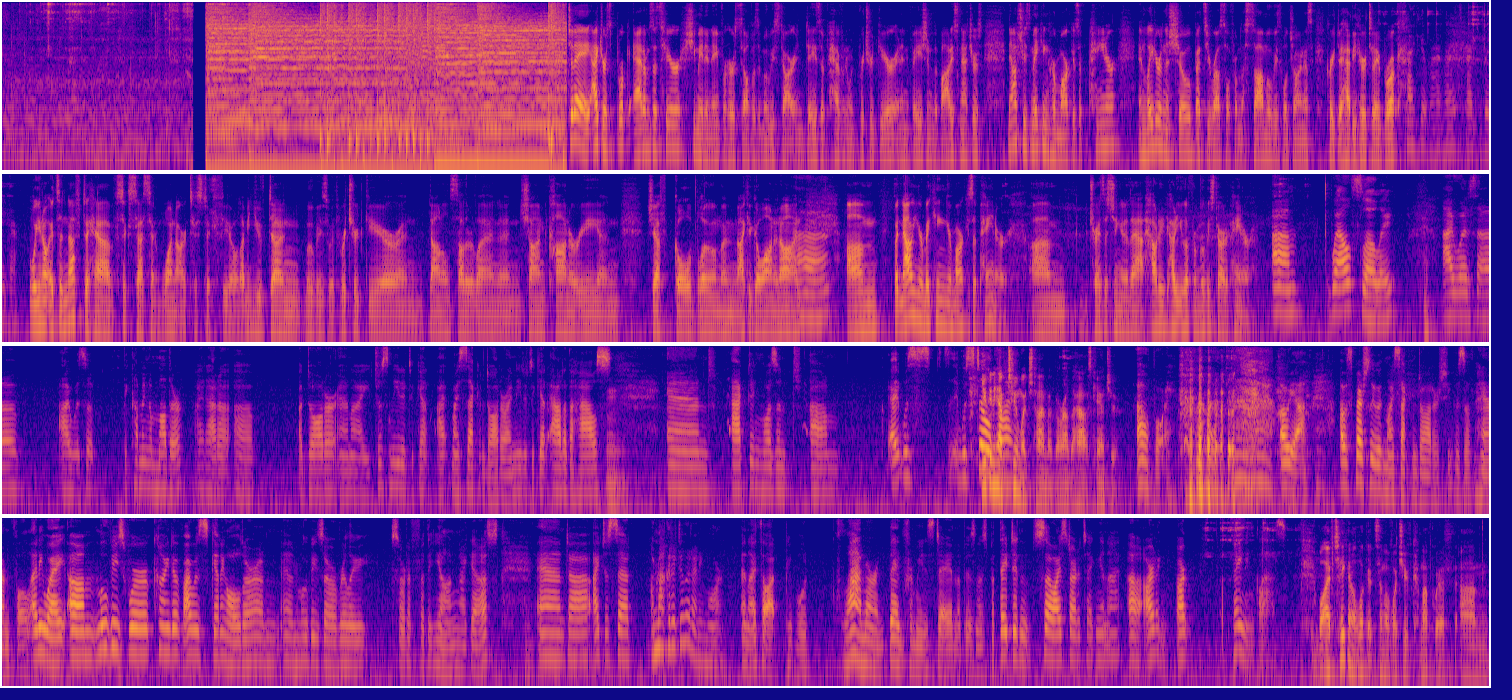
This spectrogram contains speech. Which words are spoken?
Today, actress Brooke Adams is here. She made a name for herself as a movie star in Days of Heaven with Richard Gere and Invasion of the Body Snatchers. Now she's making her mark as a painter. And later in the show, Betsy Russell from the Saw movies will join us. Great to have you here today, Brooke. Thank you very. It's great to be here. Well, you know, it's enough to have success in one artistic field. I mean, you've done movies with Richard Gere and Donald Sutherland and Sean Connery and Jeff Goldblum, and I could go on and on. Uh -huh. um, but now you're making your mark as a painter um, transitioning into that? How do you, how do you go from movie star to painter? Um, well, slowly. I was uh, I was uh, becoming a mother. I had had a, a, a daughter, and I just needed to get I, my second daughter. I needed to get out of the house, mm. and acting wasn't. Um, it was it was still. You can have too much time around the house, can't you? Oh boy. oh yeah. Oh, especially with my second daughter. She was a handful. Anyway, um, movies were kind of, I was getting older, and, and movies are really sort of for the young, I guess. And uh, I just said, I'm not going to do it anymore. And I thought people would clamor and beg for me to stay in the business, but they didn't. So I started taking an uh, art, art painting class. Well, I've taken a look at some of what you've come up with. Um,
